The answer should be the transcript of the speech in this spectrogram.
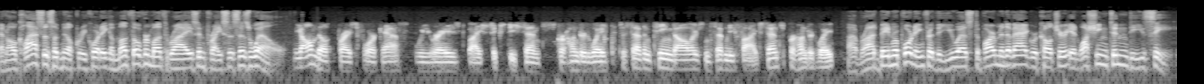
and all classes of milk recording a month over month rise in prices as well. The all milk price forecast we raised by 60 cents per hundredweight to $17.75 per hundredweight. I'm Rod Bain reporting for the U.S. Department of Agriculture in Washington, D.C.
